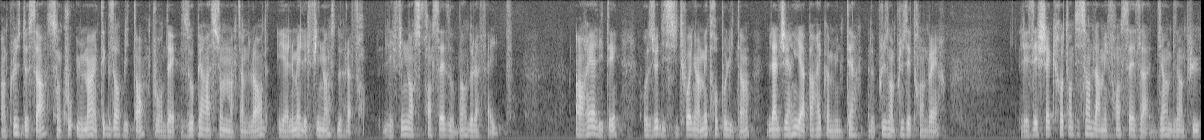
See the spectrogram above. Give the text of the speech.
En plus de ça, son coût humain est exorbitant pour des opérations de maintien de l'ordre et elle met les finances, françaises au bord de la faillite. En réalité, aux yeux des citoyens métropolitains, l'Algérie apparaît comme une terre de plus en plus étrangère, les échecs retentissants de l'armée française à Dien bien pu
